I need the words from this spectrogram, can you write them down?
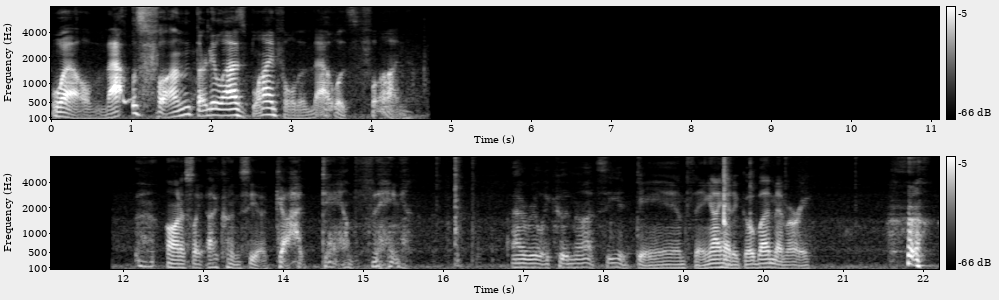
Well, that was fun. 30 lives blindfolded. That was fun. Honestly, I couldn't see a goddamn thing. I really could not see a damn thing. I had to go by memory.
